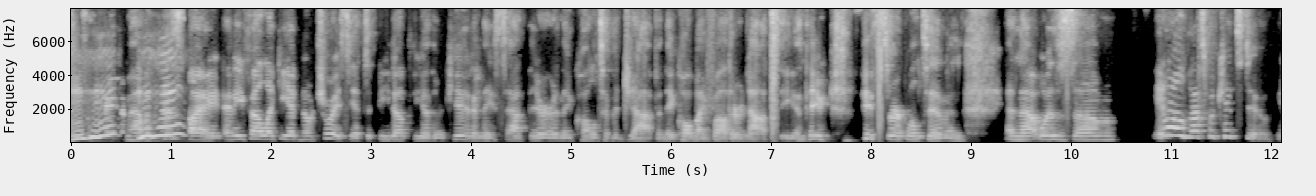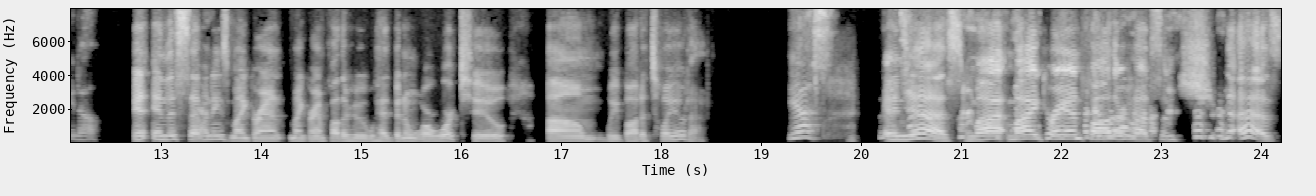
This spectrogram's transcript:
Mhm, made him have a mhm. fist fight and he felt like he had no choice. He had to beat up the other kid and they sat there and they called him a jap and they called my father a nazi and they they circled him and and that was um you know that's what kids do you know. In, in the 70s my grand my grandfather who had been in world war ii um, we bought a toyota. Yes Me and too. yes my my grandfather had some ch- yes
